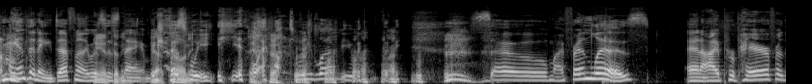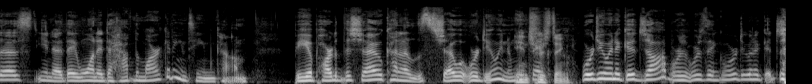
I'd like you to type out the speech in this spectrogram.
Anthony definitely was his name because Tony. we yell out, "We love you." Anthony. so my friend Liz and I prepare for this. You know, they wanted to have the marketing team come be a part of the show, kind of show what we're doing. And we Interesting. we're doing a good job. We're, we're thinking we're doing a good job.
